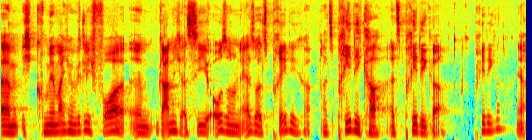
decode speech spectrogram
Ähm, ich komme mir manchmal wirklich vor, ähm, gar nicht als CEO, sondern eher so als Prediger, als Prediger, als Prediger. Prediger? Ja.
